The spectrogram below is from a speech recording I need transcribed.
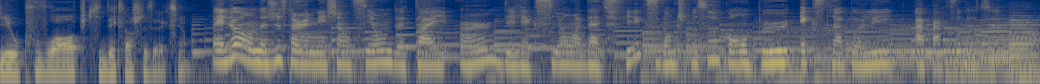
est, au pouvoir puis qui déclenche les élections. Ben là, on a juste un échantillon de taille 1 d'élections à date fixe, donc je suis pas sûre qu'on peut extrapoler à partir de ça.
